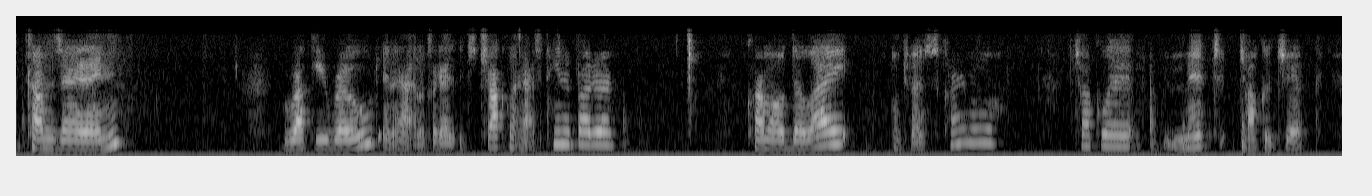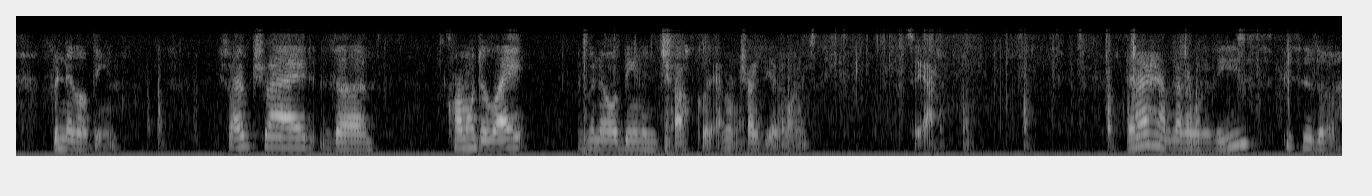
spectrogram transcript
It comes in rocky road and it looks like it's chocolate and has peanut butter caramel delight which has caramel chocolate mint chocolate chip vanilla bean. So I've tried the caramel delight vanilla bean, and chocolate. I haven't tried the other ones. So yeah. Then I have another one of these. This is a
